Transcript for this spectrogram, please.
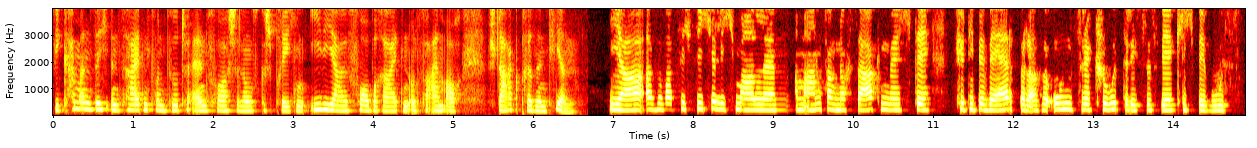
Wie kann man sich in Zeiten von virtuellen Vorstellungsgesprächen ideal vorbereiten und vor allem auch stark präsentieren? Ja, also was ich sicherlich mal ähm, am Anfang noch sagen möchte, für die Bewerber, also uns Recruiter ist es wirklich bewusst.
